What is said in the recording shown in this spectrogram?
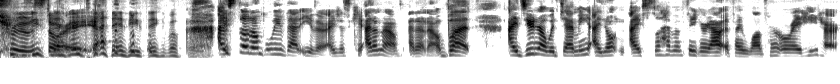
True He's story. Never done anything before. I still don't believe that either. I just can't. I don't know. I don't know. But I do know with Demi, I don't. I still haven't figured out if I love her or I hate her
